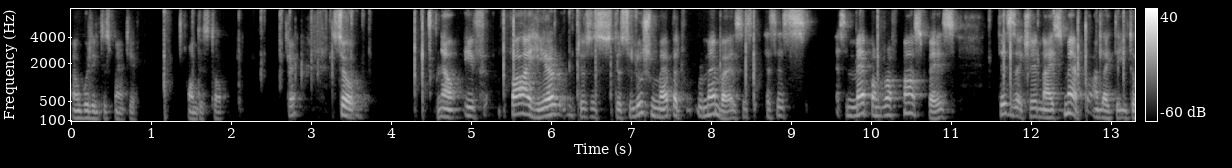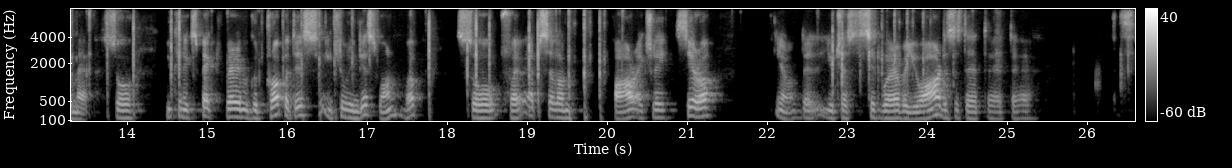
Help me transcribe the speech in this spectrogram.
I'm willing to spend here on this topic. Okay, so now if phi here, this is the solution map, but remember, as as a, as a map on rough path space, this is actually a nice map, unlike the Ito map. So you can expect very good properties, including this one. So for epsilon bar, actually zero, you know, the, you just sit wherever you are. This is the, the, the this,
